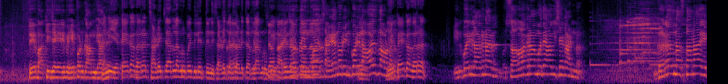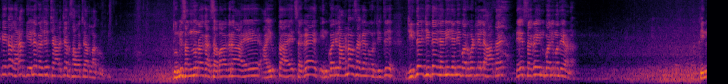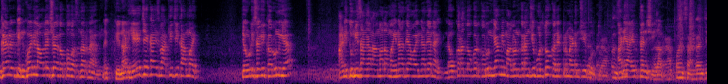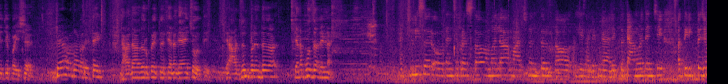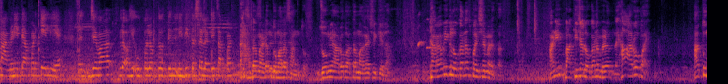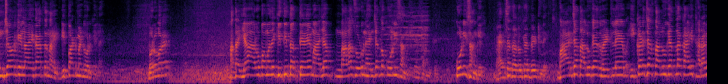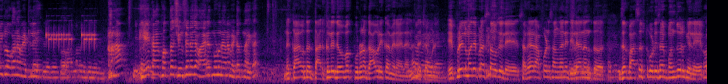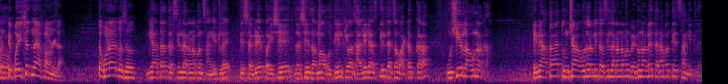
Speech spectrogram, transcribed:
ते बाकीचे हे हे पण काम घ्या. आणि एका एका घरात साडेचार लाख रुपये दिलेत त्यांनी. साडेचार साडेचार लाख रुपये. सगळ्यांवर इन्क्वायरी लावायच लावणार. एका एका घरात. इन्क्वायरी लागणार. सभागृहामध्ये हा विषय काढणार. गरज नसताना एकेका घरात गेले कसे? चार चार सव्वा चार लाख रुपये. तुम्ही समजू नका सभागृह आहे आयुक्त आहेत सगळे आहेत. इन्क्वायरी लागणार सगळ्यांवर. जिथे जिथे जिथे ज्यांनी ज्यांनी बरबटलेले हात आहेत ते सगळे इन्क्वायरी मध्ये येणार. इन्क्वायरी इन्क्वायरी लावल्याशिवाय गप्प बसणार नाही आम्ही. किनार- हे जे काही बाकीची कामं आहेत तेवढी सगळी करून घ्या. आणि तुम्ही सांगाल आम्हाला महिना द्या महिना द्या नाही. लवकरात लवकर करून घ्या मी मालवणकरांशी बोलतो कलेक्टर मॅडमशी बोलतो आणि आयुक्तांशी. आपण संघांचे जे पैसे आहेत. प्रत्येक दहा दहा हजार रुपये ते त्यांना द्यायचे होते. ते अजूनपर्यंत त्यांना पोच झालेले नाही. ऍक्च्युली सर त्यांचे प्रस्ताव आम्हाला मार्च नंतर हे झाले मिळाले तर त्यामुळे त्यांची अतिरिक्त जी मागणी आहे ती आपण केली आहे. जेव्हा हे उपलब्ध होतील निधी तसं लगेच आपण आता मॅडम तुम्हाला सांगतो. जो मी आरोप आता मागाशी केला ठराविक लोकांनाच पैसे मिळतात. आणि बाकीच्या लोकांना मिळत नाही. हा आरोप आहे. हा तुमच्यावर केला आहे का? तर नाही. डिपार्टमेंटवर केलाय बरोबर आहे? आता या आरोपामध्ये किती तथ्य आहे? माझ्या मला सोडून ह्यांच्यातलं कोणी सांगेल? सांगते कोणी सांगेल? बाहेरच्या तालुक्यात भेटले. बाहेरच्या तालुक्यात भेटले. इकडच्याच तालुक्यातला काही ठराविक लोकांना भेटले. हा? हे काय फक्त शिवसेनेच्या बाहेर आहेत म्हणून यांना भेटत नाही काय? नाही काय होतं तारकली देवबाग पूर्ण गाव रिकामी राहिलाय ना त्याच्यामुळे. एप्रिलमध्ये प्रस्ताव दिले सगळ्या रापण संघाने दिल्यानंतर जर बासष्ट कोटी साहेब मंजूर केले पण ते पैसेच नाही अकाउंटला तर होणार कसं? मी आता तहसीलदारांना पण सांगितलंय ते सगळे पैसे जसे जमा होतील किंवा झालेले असतील त्याचं वाटप करा. उशीर लावू नका. हे मी आता तुमच्या अगोदर मी तहसीलदारांना पण भेटून आलोय त्यांना पण तेच सांगितलंय.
